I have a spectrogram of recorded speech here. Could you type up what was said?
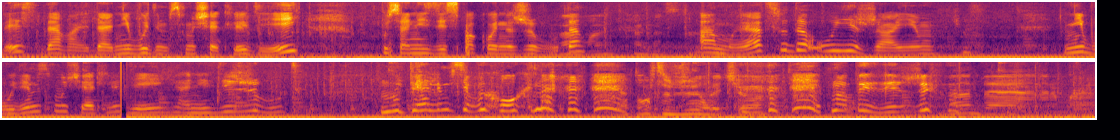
Покатались. Давай, да, не будем смущать людей. Пусть они здесь спокойно живут, да? А мы отсюда уезжаем. Не будем смущать людей, они здесь живут. Мы пялимся в их окна. Я тоже жил, и чего? Ну ты здесь жив. Ну да, нормально.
